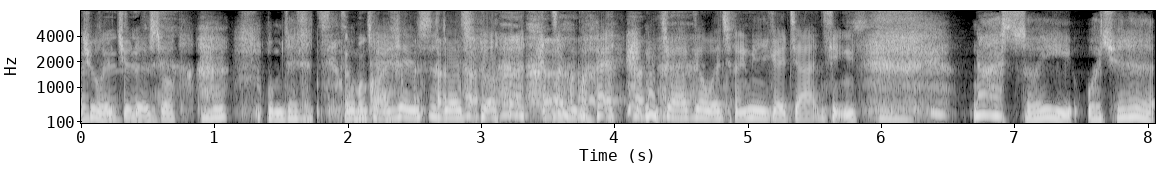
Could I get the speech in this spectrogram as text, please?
就会觉得说啊，我们在 我们才认识多久，这么快你就要跟我成立一个家庭？那所以我觉得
